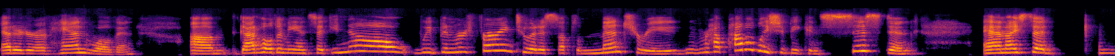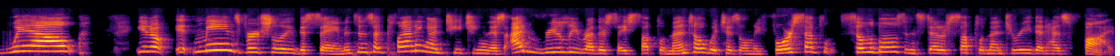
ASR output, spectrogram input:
editor of Handwoven, um, got hold of me and said, you know, we've been referring to it as supplementary. We probably should be consistent. And I said, well, you know, it means virtually the same. And since I'm planning on teaching this, I'd really rather say supplemental, which has only four syllables instead of supplementary that has five.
